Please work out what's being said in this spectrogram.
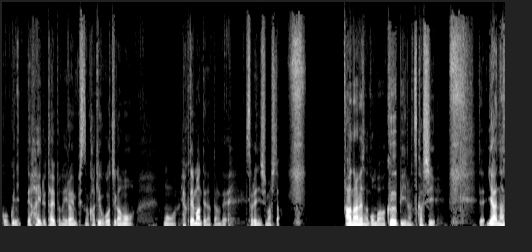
こう、ぐにって入るタイプの色鉛筆の書き心地がもう、もう100点満点だったので、それにしました。あ、ななめさんこんばんは。クーピー懐かしい。いや、懐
